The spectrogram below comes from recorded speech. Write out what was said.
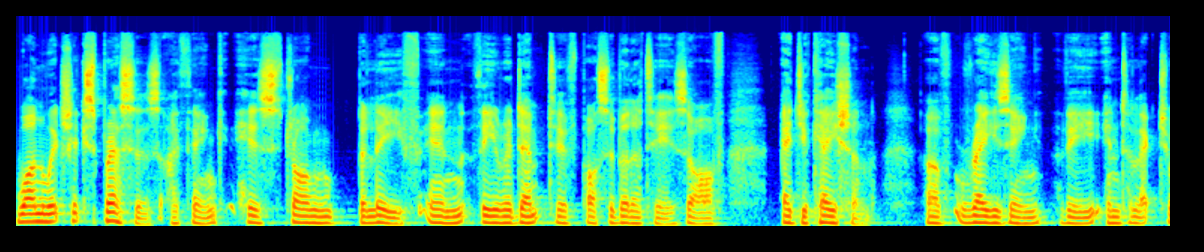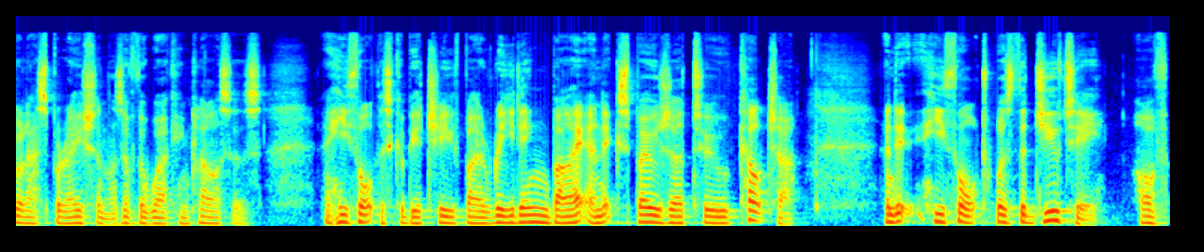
one which expresses, I think, his strong belief in the redemptive possibilities of education, of raising the intellectual aspirations of the working classes. And he thought this could be achieved by reading, by an exposure to culture. And it, he thought was the duty of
